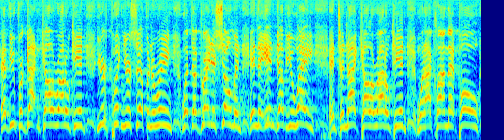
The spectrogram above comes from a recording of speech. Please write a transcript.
Have you forgotten, Colorado kid? You're putting yourself in the ring with the greatest showman in the NWA. And tonight, Colorado kid, when I climb that pole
